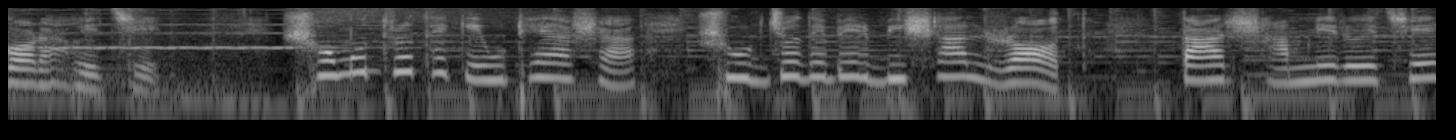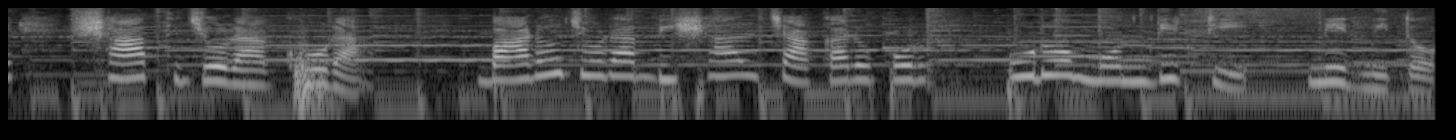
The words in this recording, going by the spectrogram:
গড়া হয়েছে। সমুদ্র থেকে উঠে আসা সূর্যদেবের বিশাল রথ, তার সামনে রয়েছে সাত জোড়া ঘোড়া। বারো জোড়া বিশাল চাকার ওপর পুরো মন্দিরটি নির্মিত।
